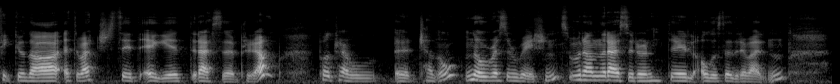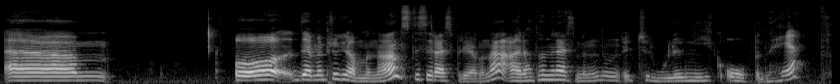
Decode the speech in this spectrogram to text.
fikk jo da etter hvert sitt eget reiseprogram på Travel Channel, No Reservations, hvor han reiser rundt til alle steder i verden. Og det med programmene hans, disse reiseprogrammene, er at han reiser med en sånn utrolig unik åpenhet.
